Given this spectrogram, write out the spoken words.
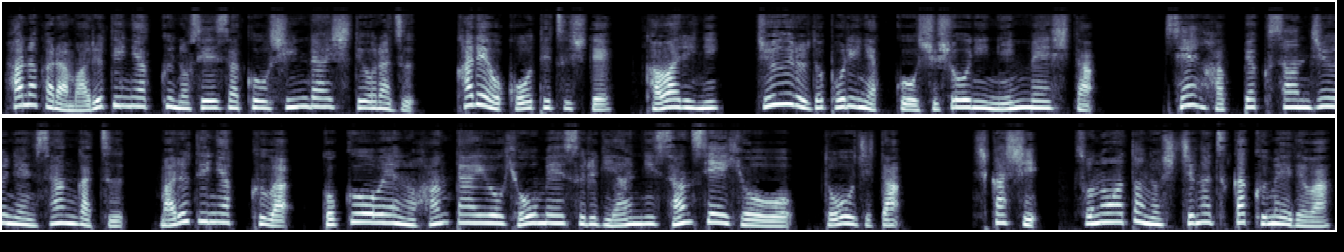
花からマルティニャックの政策を信頼しておらず、彼を更迭して、代わりに、ジュール・ド・ポリニャックを首相に任命した。1830年3月、マルティニャックは国王への反対を表明する議案に賛成票を投じた。しかし、その後の7月革命では、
